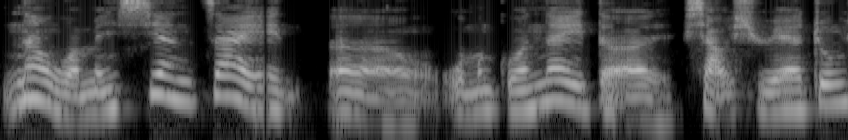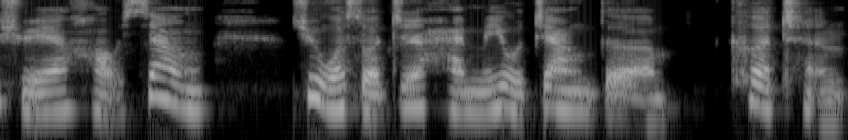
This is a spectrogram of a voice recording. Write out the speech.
那我们现在呃，我们国内的小学、中学好像据我所知还没有这样的课程，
